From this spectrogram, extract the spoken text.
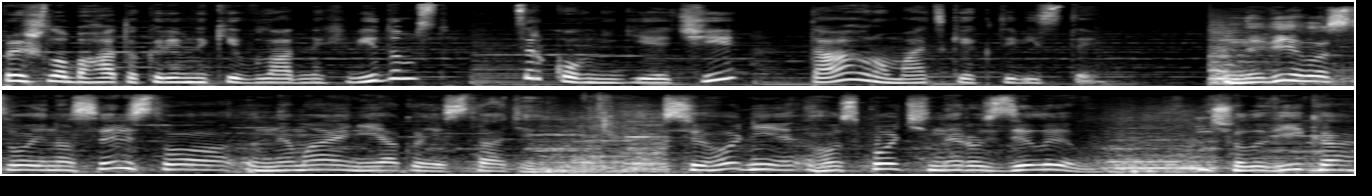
Прийшло багато керівників владних відомств, церковні діячі та громадські активісти. Невігластво і насильство не має ніякої статі. Сьогодні Господь не розділив чоловіка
